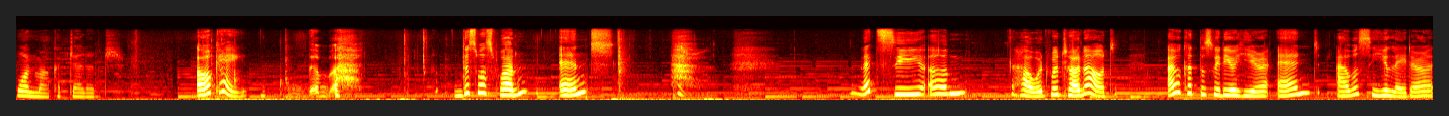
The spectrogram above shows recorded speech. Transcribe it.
One marker challenge. Okay. This was fun and let's see um, how it will turn out. I will cut this video here and I will see you later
